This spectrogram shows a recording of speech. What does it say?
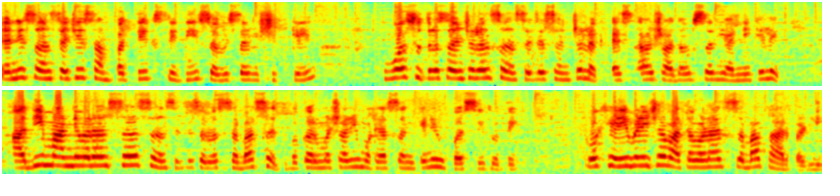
त्यांनी संस्थेची सांपत्तिक स्थिती सविस्तर विषित केली व सूत्रसंचालन संस्थेचे संचालक एस आर जाधव सर यांनी केले. आदी मान्यवरांसह संस्थेचे सर्व सभासद व कर्मचारी मोठ्या संख्येने उपस्थित होते. व खेळीमेळीच्या वातावरणात सभा पार पडली.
